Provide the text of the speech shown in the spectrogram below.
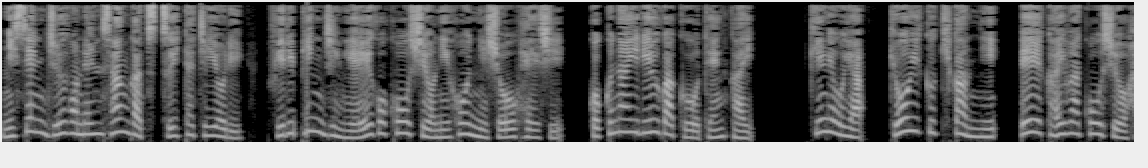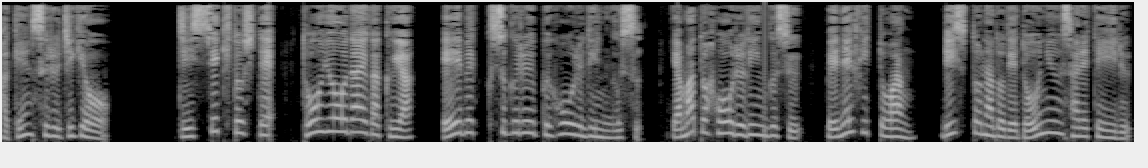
2015年3月1日よりフィリピン人英語講師を日本に招聘し、国内留学を展開。企業や教育機関に英会話講師を派遣する事業。実績として東洋大学やエーベックスグループホールディングス、ヤマトホールディングス、ベネフィットワン、リストなどで導入されている。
